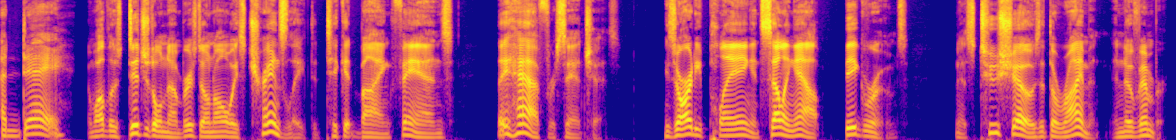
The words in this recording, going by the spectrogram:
A day. And while those digital numbers don't always translate to ticket buying fans, they have for Sanchez. He's already playing and selling out big rooms and has two shows at the Ryman in November.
